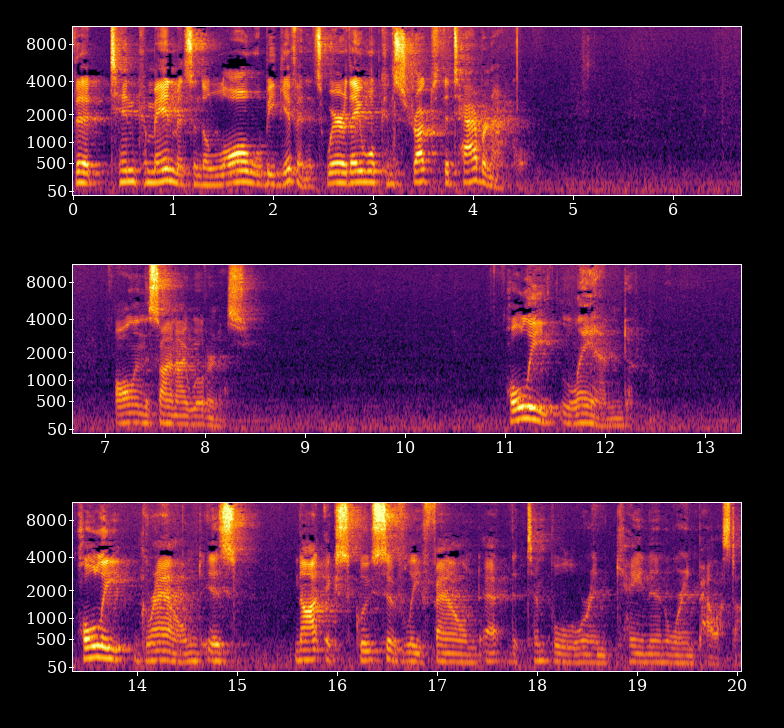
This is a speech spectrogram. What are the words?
the Ten Commandments and the law will be given. It's where they will construct the tabernacle. All in the Sinai wilderness. Holy land, holy ground is not exclusively found at the temple or in Canaan or in Palestine.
